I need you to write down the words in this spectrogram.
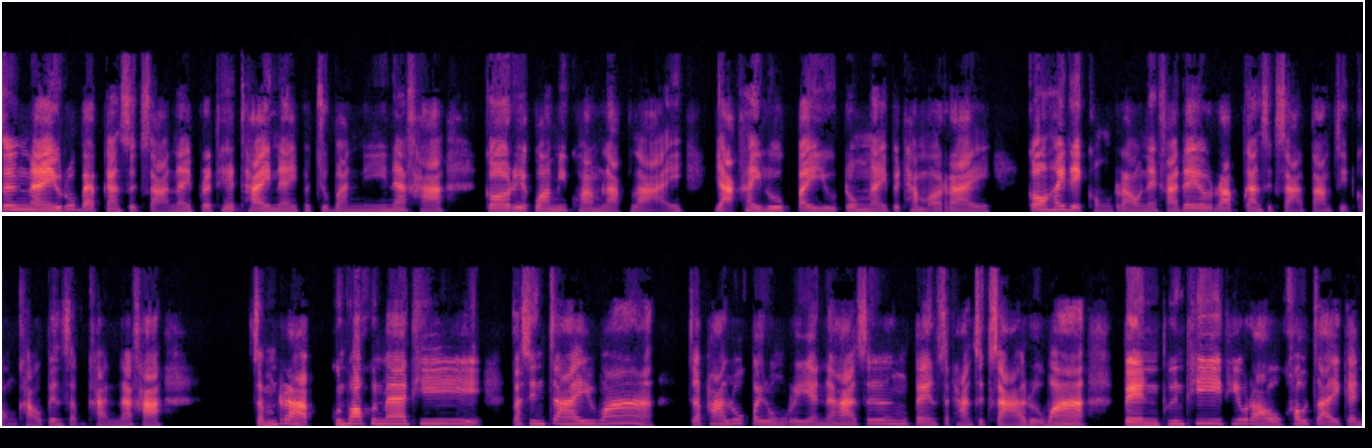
ซึ่งในรูปแบบการศึกษาในประเทศไทยในปัจจุบันนี้นะคะ ก็เรียกว่ามีความหลากหลาย อยากให้ลูกไปอยู่ตรงไหนไปทำอะไร ก็ให้เด็กของเรานะคะ ได้รับการศึกษาตามสิทธิ์ของเขาเป็นสำคัญนะคะสำหรับคุณพ่อคุณแม่ที่ตัดสินใจว่า จะพาลูกไปโรงเรียนนะคะ ซึ่งเป็นสถานศึกษาหรือว่าเป็นพื้นที่ที่เราเข้าใจกัน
